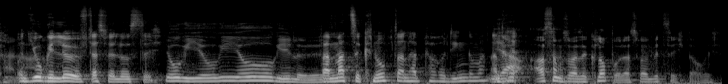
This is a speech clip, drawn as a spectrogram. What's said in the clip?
Keine Und Jogi Löw, das wäre lustig. Yogi, Yogi, Yogi Löw. War Matze Knob dann, hat Parodien gemacht? Ja, ausnahmsweise Kloppo, das war witzig, glaube ich.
